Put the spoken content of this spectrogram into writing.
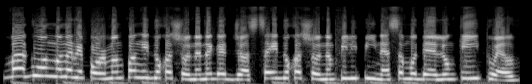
Bago ang mga reformang pang-edukasyon na nag-adjust sa edukasyon ng Pilipinas sa modelong K-12,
